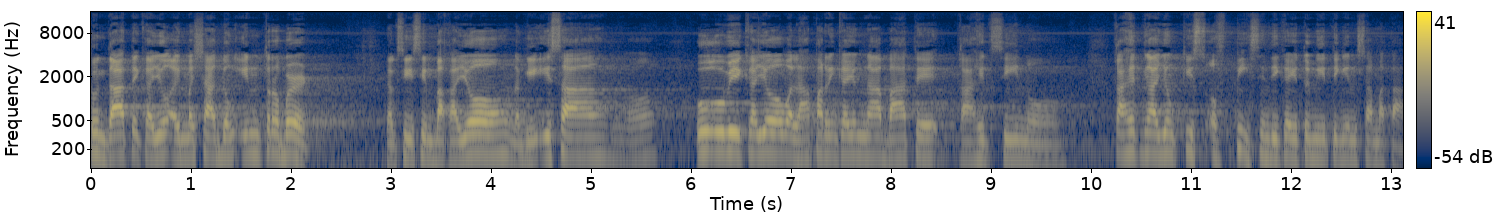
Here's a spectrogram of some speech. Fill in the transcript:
Kung dati kayo ay masyadong introvert, nagsisimba kayo, nag-iisa, no? uuwi kayo, wala pa rin kayong nabate kahit sino. Kahit nga yung kiss of peace, hindi kayo tumitingin sa mata.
